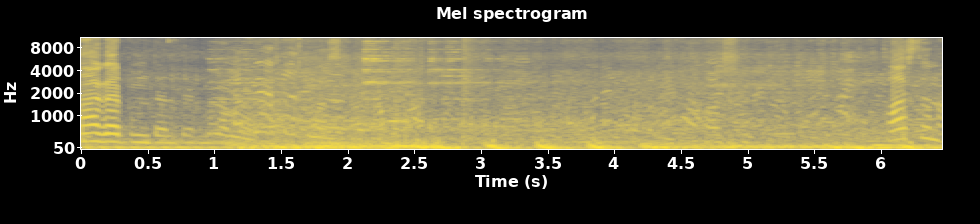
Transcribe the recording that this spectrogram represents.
నాగార్పం తల్లి వస్తున్నా.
